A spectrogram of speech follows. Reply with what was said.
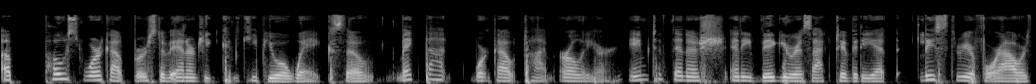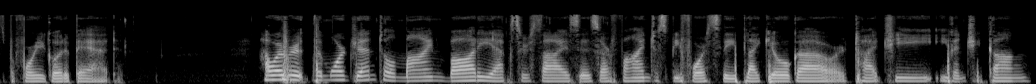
A post-workout burst of energy can keep you awake, so make that workout time earlier. Aim to finish any vigorous activity at least three or four hours before you go to bed. However, the more gentle mind-body exercises are fine just before sleep, like yoga or Tai Chi, even Qigong,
